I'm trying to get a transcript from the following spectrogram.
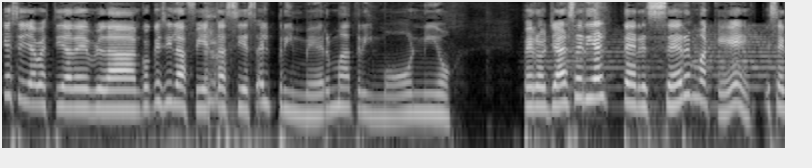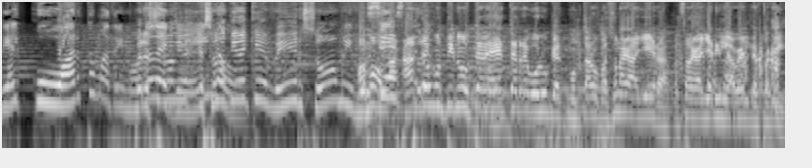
que si ella vestida de blanco, que si la fiesta, si es el primer matrimonio. Pero ya sería el tercer ma que sería el cuarto matrimonio Pero eso de no, tiene, J-Lo. eso no tiene que ver, Somi. Vamos, a- antes de continuar ustedes este revolú que montaron, parece una gallera, parece una gallera Isla Verde esto aquí.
